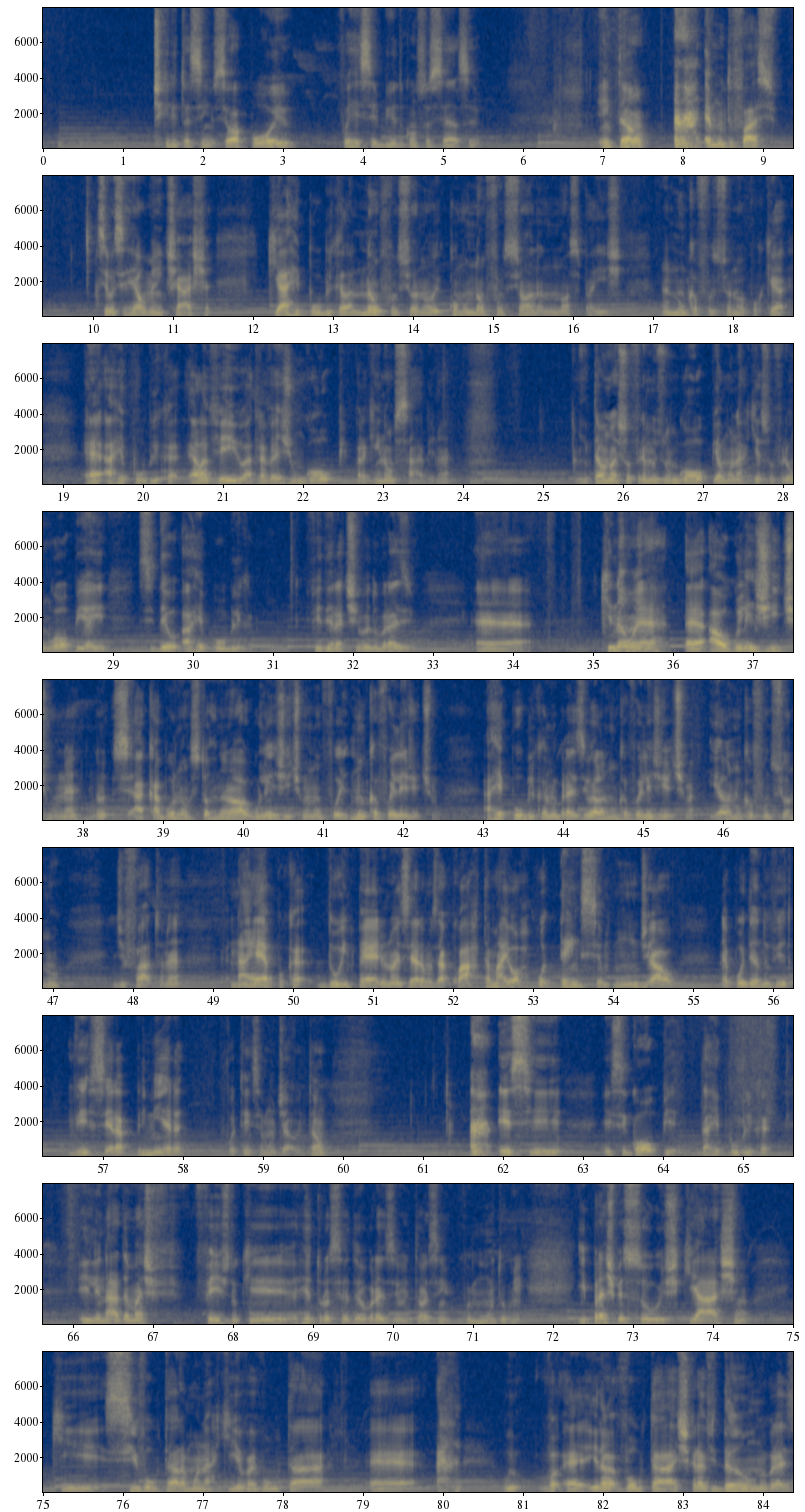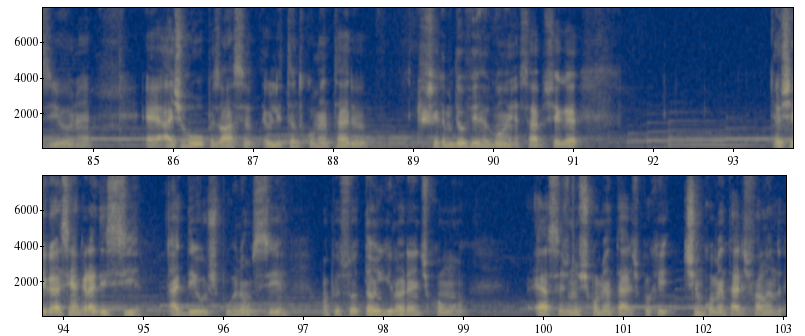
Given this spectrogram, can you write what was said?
Escrito assim, o seu apoio foi recebido com sucesso. Então, é muito fácil se você realmente acha que a República ela não funcionou como não funciona no nosso país, né, nunca funcionou porque é, a República ela veio através de um golpe, para quem não sabe, né? Então nós sofremos um golpe, a monarquia sofreu um golpe e aí se deu a República Federativa do Brasil, é, que não é é, algo legítimo, né? Acabou não se tornando algo legítimo, não foi, nunca foi legítimo. A república no Brasil, ela nunca foi legítima e ela nunca funcionou, de fato, né? Na época do Império, nós éramos a quarta maior potência mundial, né? podendo vir, vir ser a primeira potência mundial. Então, esse, esse golpe da República ele nada mais fez do que retroceder o Brasil. Então, assim, foi muito ruim. E para as pessoas que acham que se voltar a monarquia vai voltar. É, o, é, irá voltar a escravidão no Brasil, né? É, as roupas, nossa, eu li tanto comentário que chega me deu vergonha, sabe? Chega eu chego assim, agradeci a Deus por não ser uma pessoa tão ignorante como essas nos comentários, porque tinham comentários falando,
